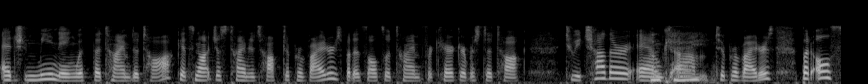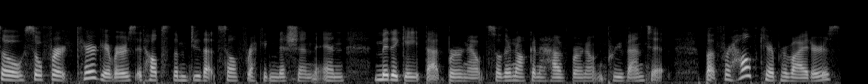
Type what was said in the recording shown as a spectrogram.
edged meaning with the time to talk. It's not just time to talk to providers, but it's also time for caregivers to talk to each other and Okay. um, to providers. But also, so for caregivers, it helps them do that self recognition and mitigate that burnout. So they're not going to have burnout and prevent it. But for healthcare providers,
